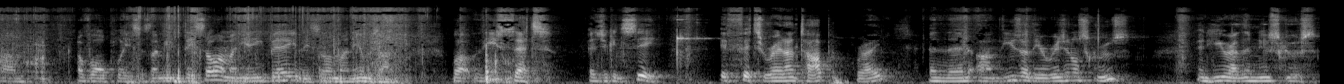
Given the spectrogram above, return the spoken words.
um, of all places. I mean, they sell them on eBay, they sell them on Amazon. Well, these sets, as you can see, it fits right on top, right? And then um, these are the original screws, and here are the new screws,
